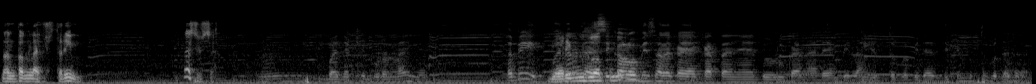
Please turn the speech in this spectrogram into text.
nonton live stream nggak susah banyak hiburan lain ya. Tapi benar 2020. nggak sih kalau misalnya kayak katanya dulu kan ada yang bilang YouTube lebih dari TV itu benar nggak?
